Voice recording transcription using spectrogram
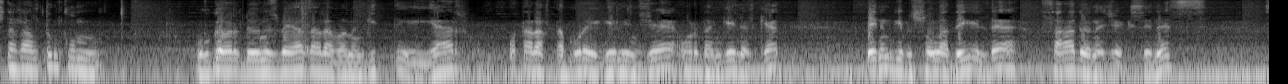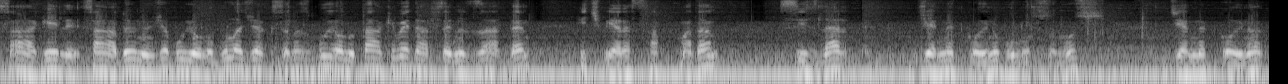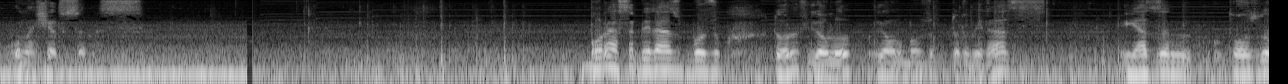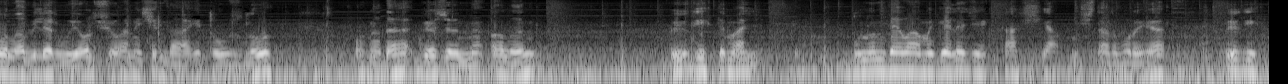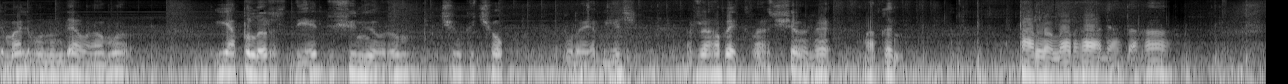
Arkadaşlar Altınkum bu gördüğünüz beyaz arabanın gittiği yer o tarafta buraya gelince oradan gelirken benim gibi sola değil de sağa döneceksiniz. Sağa geli sağa dönünce bu yolu bulacaksınız. Bu yolu takip ederseniz zaten hiçbir yere sapmadan sizler cennet koyunu bulursunuz. Cennet koyuna ulaşırsınız. Burası biraz bozuktur yolu. Yol bozuktur biraz. Yazın tozlu olabilir bu yol. Şu an için dahi tozlu. Ona da göz önüne alın. Büyük ihtimal bunun devamı gelecek. Taş yapmışlar buraya. Büyük ihtimal bunun devamı yapılır diye düşünüyorum. Çünkü çok buraya bir rağbet var. Şöyle bakın tarlalar hala daha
